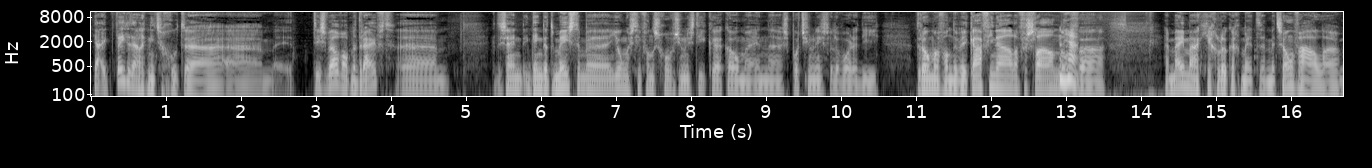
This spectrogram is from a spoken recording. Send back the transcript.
Ja, ik weet het eigenlijk niet zo goed. Uh, um, het is wel wat me drijft. Uh, er zijn, ik denk dat de meeste uh, jongens die van de school van journalistiek uh, komen en sportjournalist willen worden, die dromen van de WK-finale verslaan. Ja. Of, en mij maak je gelukkig met, met zo'n verhaal. Ehm,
